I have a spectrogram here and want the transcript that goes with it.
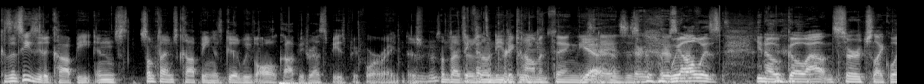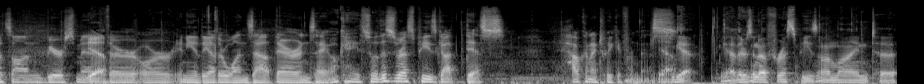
Because it's easy to copy, and sometimes copying is good. We've all copied recipes before, right? There's sometimes Mm-hmm. I think there's that's no a need pretty to tweak. common thing these Yeah. days. Is There- there's we enough- always, you know, go out and search like what's on Beersmith Yeah. or, or any of the other ones out there and say, okay, so this recipe's got this. How can I tweak it from this? Yeah. Yeah, yeah. There's enough recipes online to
